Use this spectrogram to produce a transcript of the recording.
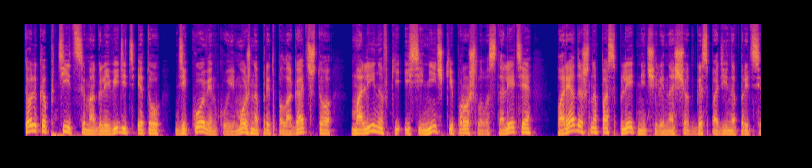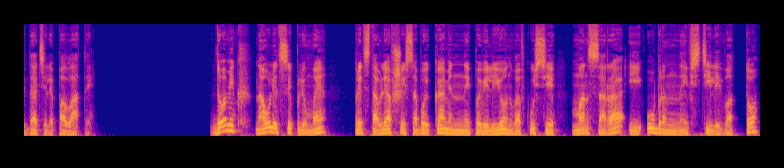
Только птицы могли видеть эту диковинку, и можно предполагать, что малиновки и синички прошлого столетия порядочно посплетничали насчет господина председателя палаты. Домик на улице Плюме, представлявший собой каменный павильон во вкусе мансара и убранный в стиле ватто,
